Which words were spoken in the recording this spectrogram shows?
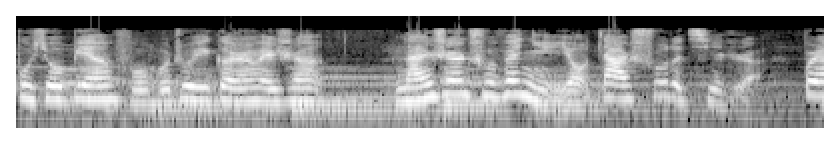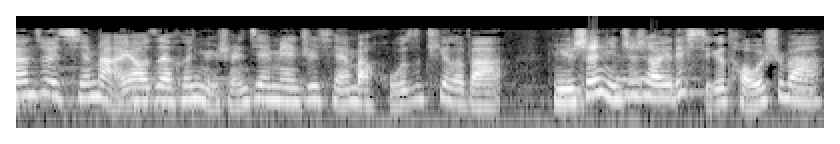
不修边幅不注意个人卫生。男生除非你有大叔的气质不然最起码要在和女神见面之前把胡子剃了吧。女生你至少也得洗个头是吧？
